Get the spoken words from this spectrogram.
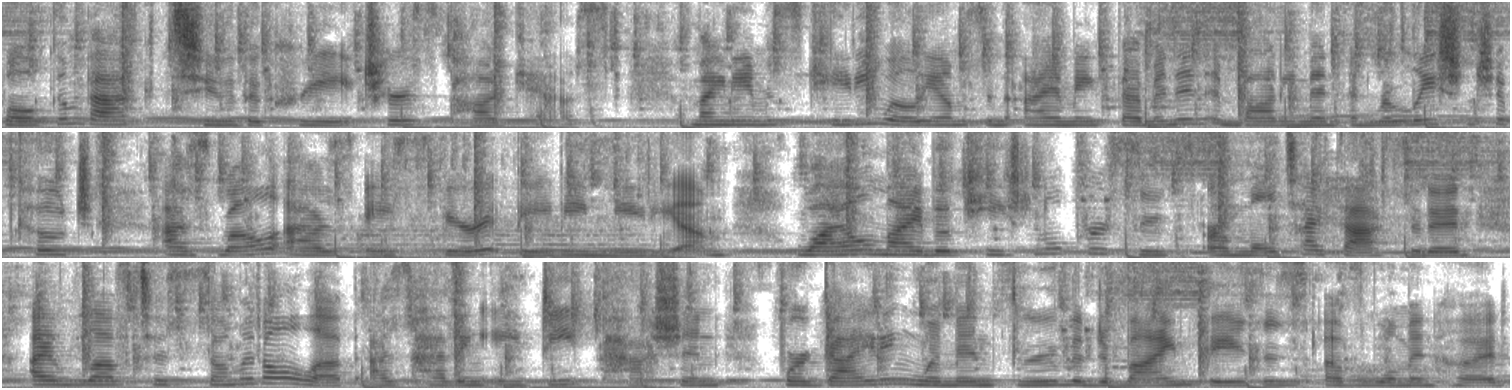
Welcome back to the Creators Podcast. My name is Katie Williams, and I am a feminine embodiment and relationship coach, as well as a spirit baby medium. While my vocational pursuits are multifaceted, I love to sum it all up as having a deep passion for guiding women through the divine phases of womanhood.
